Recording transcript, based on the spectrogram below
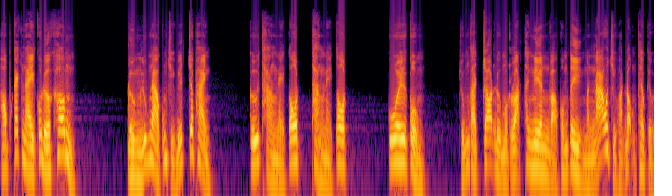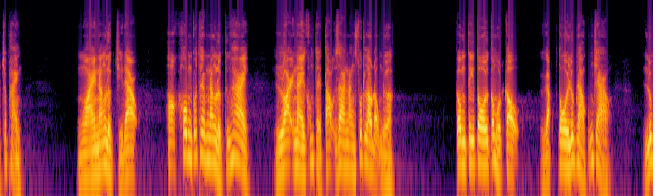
Học cách này có được không? Đừng lúc nào cũng chỉ biết chấp hành. Cứ thằng này tốt, thằng này tốt. Cuối cùng, chúng ta chọn được một loạt thanh niên vào công ty mà não chỉ hoạt động theo kiểu chấp hành. Ngoài năng lực chỉ đạo, họ không có thêm năng lực thứ hai. Loại này không thể tạo ra năng suất lao động được. Công ty tôi có một cậu, gặp tôi lúc nào cũng chào. Lúc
